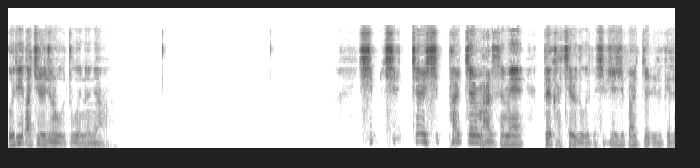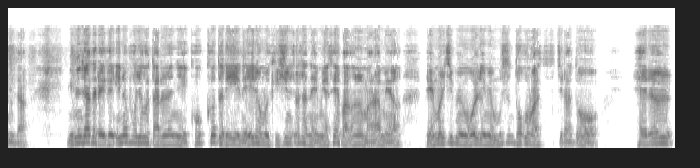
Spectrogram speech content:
어디 가치를 두고 있느냐? 17절, 18절 말씀에 더 가치를 두고 있습니다. 17, 18절 이렇게 했습니다. 믿는 자들에게 이는 포적을 따르니 곧 그들이 내 이름을 귀신을 쫓아내며 새 방언을 말하며 뱀을 집으며 올리며 무슨 독을 마실지라도 해를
